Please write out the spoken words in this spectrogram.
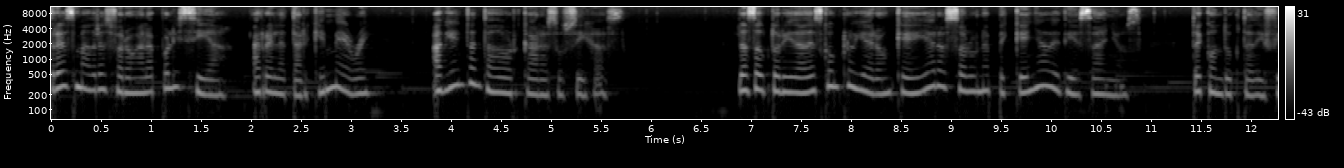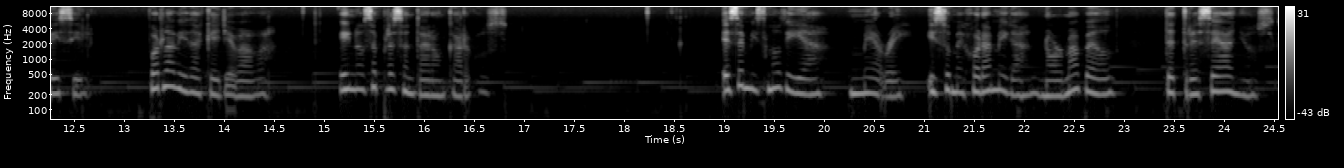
tres madres fueron a la policía a relatar que Mary había intentado ahorcar a sus hijas. Las autoridades concluyeron que ella era solo una pequeña de 10 años, de conducta difícil, por la vida que llevaba, y no se presentaron cargos. Ese mismo día, Mary y su mejor amiga Norma Bell, de 13 años,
